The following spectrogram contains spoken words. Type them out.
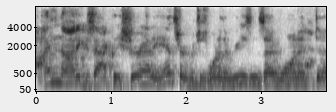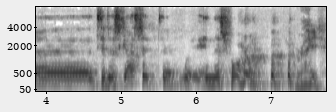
I'm not exactly sure how to answer, which is one of the reasons I wanted uh, to discuss it uh, in this forum. right.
